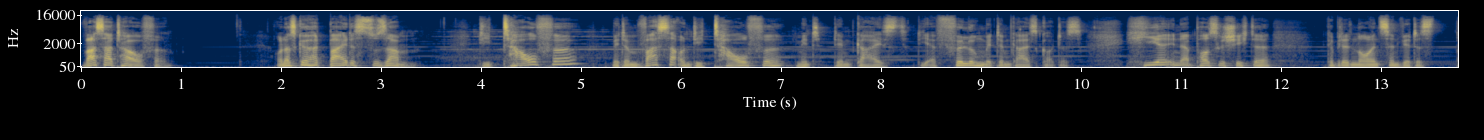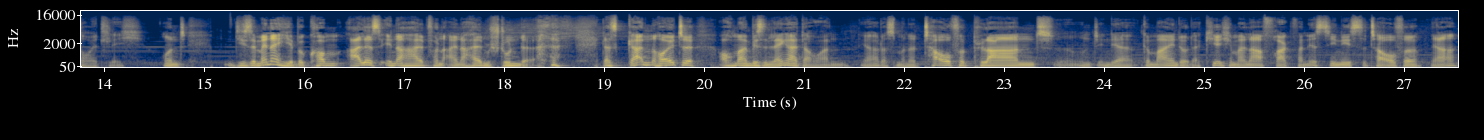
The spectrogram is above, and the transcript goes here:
Wassertaufe. Und das gehört beides zusammen. Die Taufe mit dem Wasser und die Taufe mit dem Geist, die Erfüllung mit dem Geist Gottes. Hier in der Apostelgeschichte Kapitel 19 wird es deutlich. Und diese Männer hier bekommen alles innerhalb von einer halben Stunde. Das kann heute auch mal ein bisschen länger dauern, ja, dass man eine Taufe plant und in der Gemeinde oder Kirche mal nachfragt, wann ist die nächste Taufe, ja.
